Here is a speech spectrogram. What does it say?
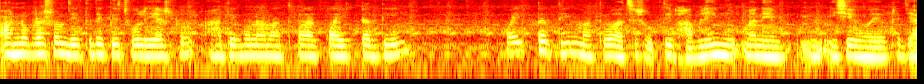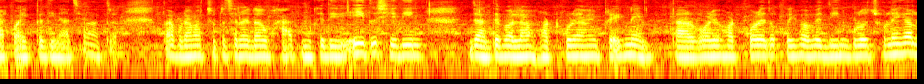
অন্নপ্রাশন দেখতে দেখতে চলে আসলো। হাতে গোনা মাত্র আর কয়েকটা দিন। কয়েকটা দিন মাত্র আছে, সত্যি ভাবলেই মানে ইসে হয়ে ওঠে যে আর কয়েকটা দিন আছে মাত্র। তারপরে আমার ছোটো ছেলেটাও ভাত মুখে দিবি। এই তো সেদিন জানতে পারলাম হট করে আমি প্রেগনেন্ট তারপরে হট করে তো ওইভাবে দিনগুলো চলে গেল।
